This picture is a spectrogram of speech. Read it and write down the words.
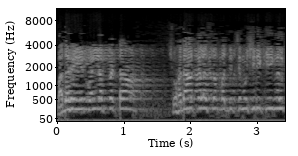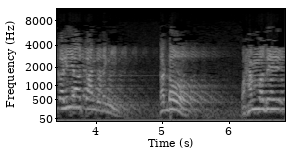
ബദറിൽ കൊല്ലപ്പെട്ട ശുഹദാക്കളെ സംബന്ധിച്ച് മുഷിരിക്കീങ്ങൾ കളിയാക്കാൻ തുടങ്ങി. കണ്ടോ? മുഹമ്മദ്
